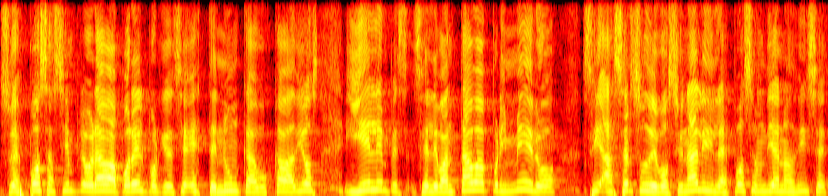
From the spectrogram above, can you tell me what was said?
Su esposa siempre oraba por él porque decía, este nunca buscaba a Dios. Y él se levantaba primero ¿sí? hacer su devocional y la esposa un día nos dice,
